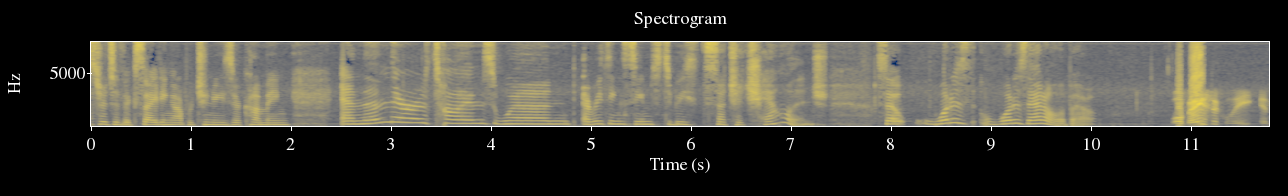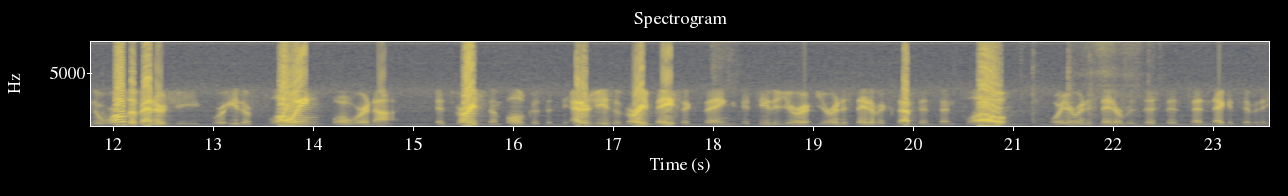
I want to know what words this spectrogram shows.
sorts of exciting opportunities are coming. And then there are times when everything seems to be such a challenge. So what is what is that all about? Well, basically, in the world of energy, we're either flowing or we're not. It's very simple because energy is a very basic thing. It's either you're you're in a state of acceptance and flow, or you're in a state of resistance and negativity.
